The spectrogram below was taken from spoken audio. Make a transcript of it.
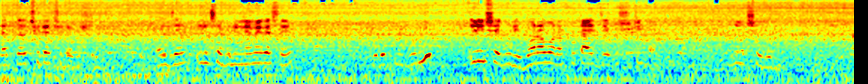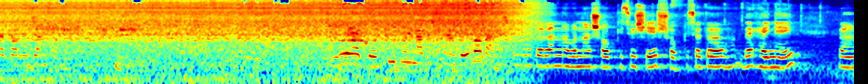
দেখতে ছিটে ছিটে বৃষ্টি। এই যে ইল ইলশেগুড়ি নেমে গেছে। গুড়ি? ইলশেগুড়ি বড় বড় ফুটায় যে বৃষ্টি হয় এটা আমি জানতাম না। তো রান্না বান্না সব কিছু শেষ সব কিছু তো দেখাই নেই, কারণ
